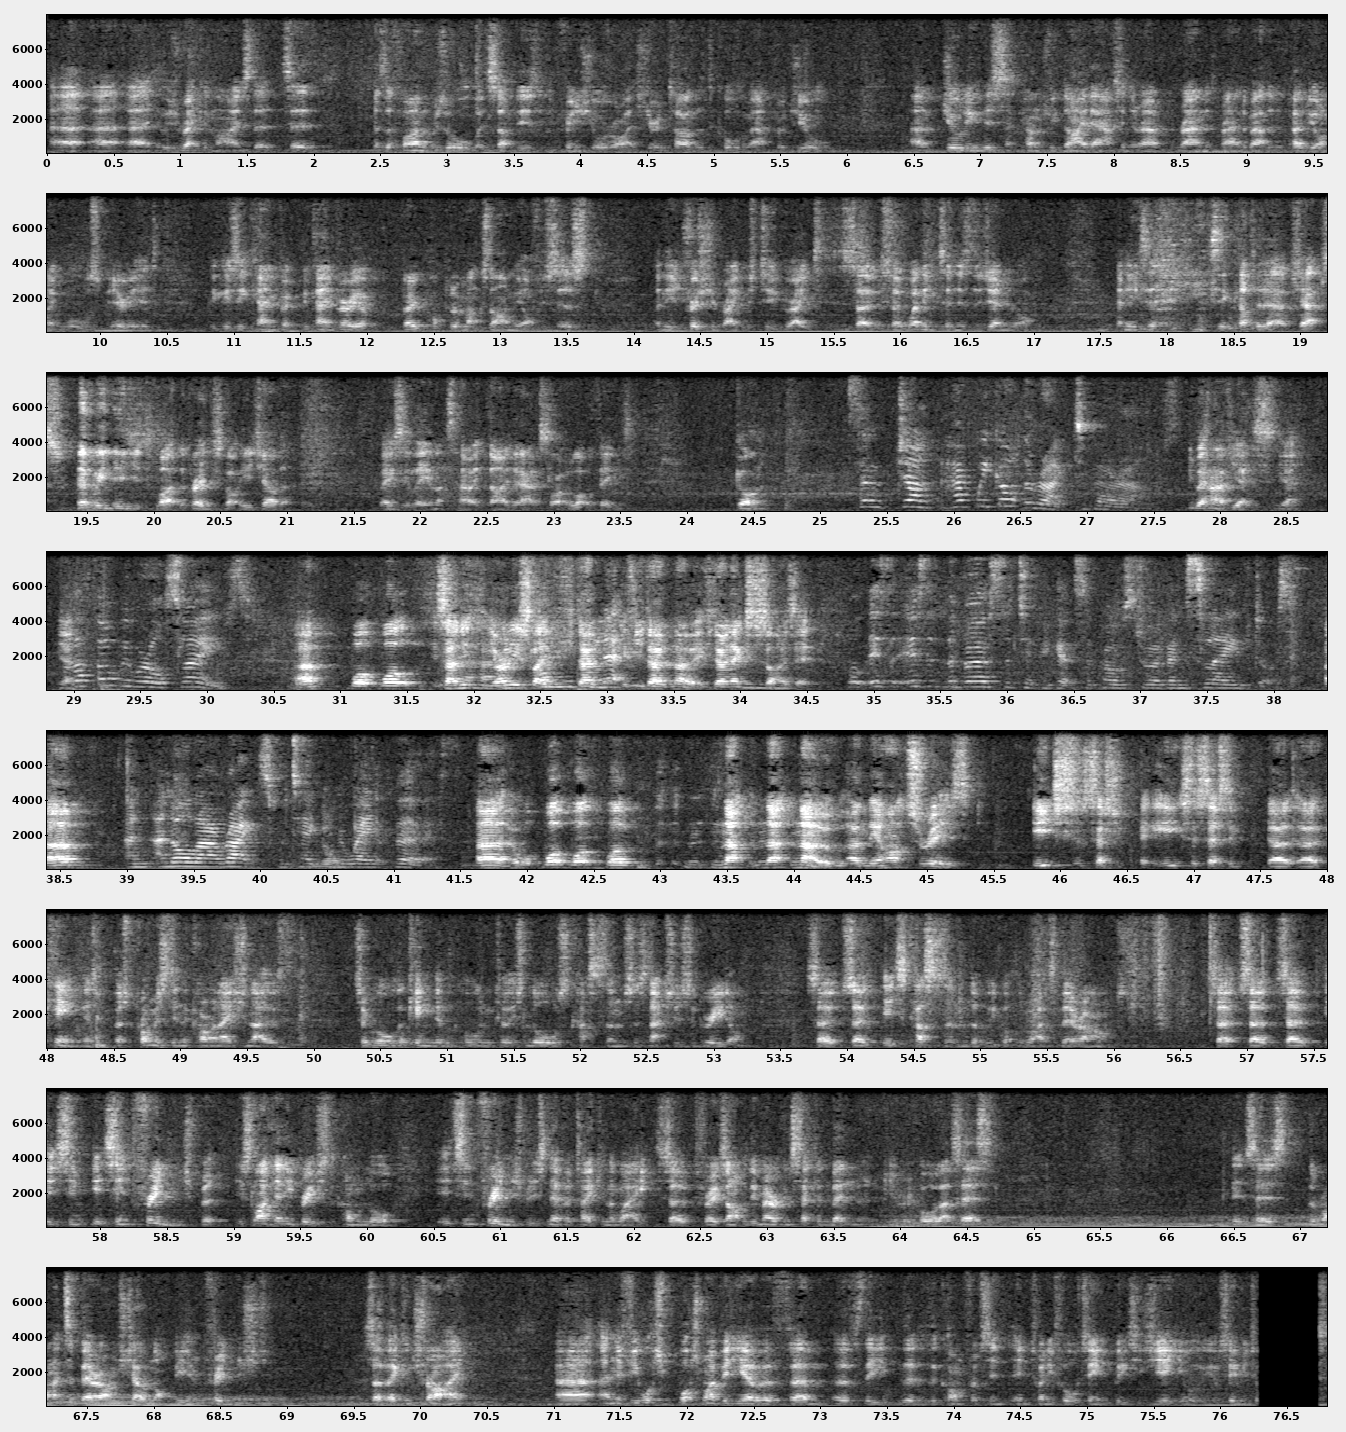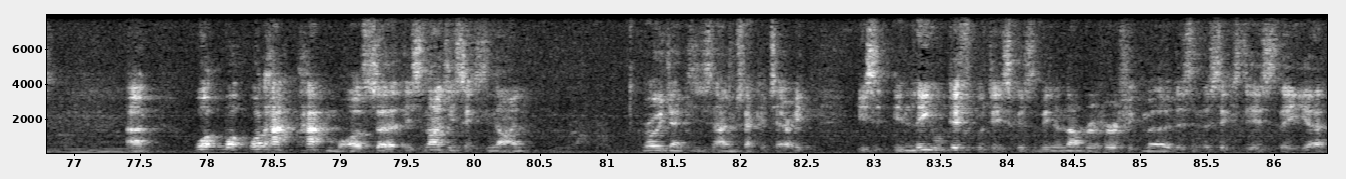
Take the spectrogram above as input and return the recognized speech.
Uh, uh, uh, it was recognised that uh, as a final resort, when somebody has infringed your rights, you're entitled to call them out for a duel. Um, dueling in this country died out in around, around, around about the Napoleonic Wars period because it came, became very, very popular amongst army officers and the attrition rate was too great. So, so Wellington is the general. And he said, he said, cut it out, chaps. And we need you to fight the French, not each other, basically. And that's how it died out. It's like a lot of things. Gone. So, John, have we got the right to bear arms? You have, yes, yeah. yeah. Well, I thought we were all slaves. Um, well, well, it's only, you're only a slave if you, don't, if you don't know it, if you don't exercise it. Well, is, isn't the birth certificate supposed to have enslaved us? Um, and, and all our rights were taken no. away at birth? Uh, well, well, well no, no, no, and the answer is each successive, each successive uh, uh, king has, promised in the coronation oath to rule the kingdom according to its laws, customs, and statutes agreed on. So, so it's custom that we've got the right to bear arms. So, so, so it's in, it's infringed, but it's like any breach of the common law it's infringed, but it's never taken away. So, for example, the American Second Amendment, you recall that says? It says, the right to bear arms shall not be infringed. So they can try. Uh, and if you watch, watch my video of, um, of the, the, the, conference in, in 2014, BCG, you'll, you'll see me talking um, what, what, what ha happened was, uh, it's 1969, Roy Jenkins is Home Secretary. He's in legal difficulties because there have been a number of horrific murders in the 60s. The, uh,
